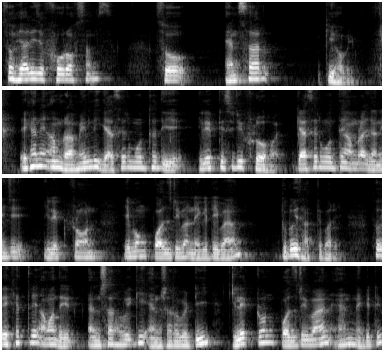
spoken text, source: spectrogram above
so here is a four options so answer কি হবে? এখানে আমরা মেনলি গ্যাসের মধ্যে দিয়ে ইলেকট্রিসিটি ফ্লো হয়। গ্যাসের মধ্যে আমরা জানি যে ইলেকট্রন এবং পজিটিভ আর নেগেটিভ আয়ন দুটোই থাকতে পারে। তো এক্ষেত্রে আমাদের অ্যান্সার হবে কি? অ্যান্সার হবে D electron positive ion and negative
